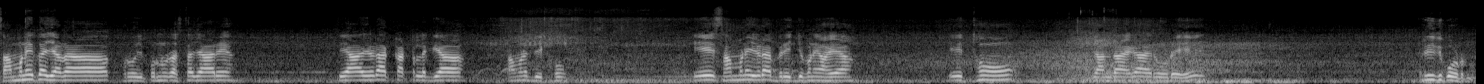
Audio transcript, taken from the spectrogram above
ਸਾਹਮਣੇ ਤਾਂ ਜ਼ਿਆਦਾ ਫਿਰੋਜ਼ਪੁਰ ਨੂੰ ਰਸਤਾ ਜਾ ਰਿਹਾ। ਤੇ ਆ ਜਿਹੜਾ ਕੱਟ ਲੱਗਿਆ, ਸਾਹਮਣੇ ਦੇਖੋ। ਇਹ ਸਾਹਮਣੇ ਜਿਹੜਾ ਬ੍ਰਿਜ ਬਣਿਆ ਹੋਇਆ, ਇੱਥੋਂ ਜਾਂਦਾ ਹੈਗਾ ਰੋਡ ਇਹ, ਫਰੀਦਕੋਟ ਨੂੰ।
